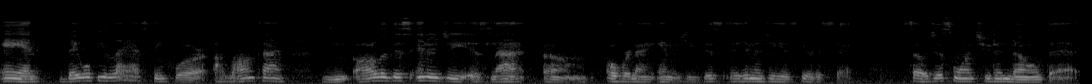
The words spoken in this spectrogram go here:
and they will be lasting for a long time. All of this energy is not um, overnight energy. This energy is here to stay. So just want you to know that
